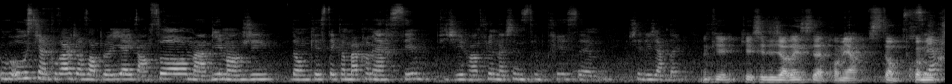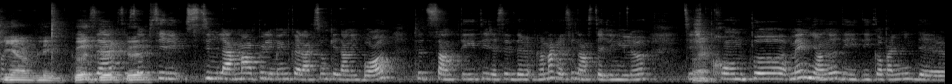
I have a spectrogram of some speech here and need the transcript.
euh, où, où qui encourage leurs employés à être en forme, à bien manger. Donc, euh, c'était comme ma première cible. Puis j'ai rentré une machine distributrice euh, chez Desjardins. Ok, ok, c'est Desjardins, c'est la première, c'est ton premier client en ligne. Good, exact, good, good. C'est similairement un peu les mêmes collations que dans les boîtes. Toute santé, tu sais, j'essaie de vraiment rester dans cette ligne-là. Tu sais, Ouais. je prône pas. Même il y en a des, des compagnies de euh,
